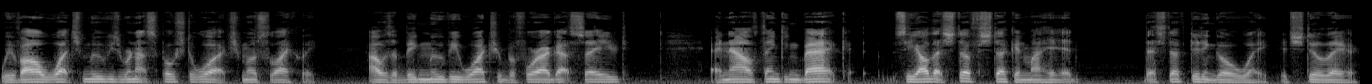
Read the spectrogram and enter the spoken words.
We've all watched movies we're not supposed to watch, most likely. I was a big movie watcher before I got saved. And now thinking back, see, all that stuff stuck in my head. That stuff didn't go away, it's still there.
